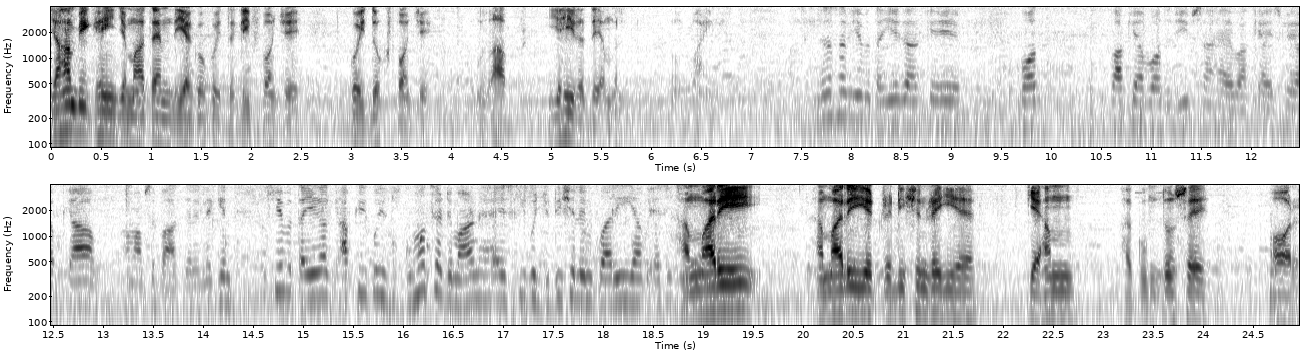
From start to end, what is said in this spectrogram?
जहाँ भी कहीं जमात अहमदिया को कोई तकलीफ़ पहुँचे, कोई दुख पहुँचे, आप यही रद्दमल मेरा साहब ये बताइएगा कि बहुत वाक़ बहुत अजीब सा है वाक़ इस पर अब क्या हम आपसे बात करें? लेकिन ये बताइएगा कि आपकी कोई हुकूमत से डिमांड है, इसकी कोई जुडिशल इंक्वायरी या कोई ऐसी हमारी हमारी ये ट्रेडिशन रही है कि हम हुकूमतों से और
